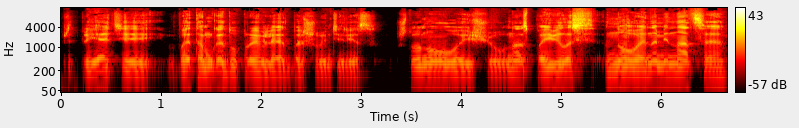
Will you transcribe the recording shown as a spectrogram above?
предприятия в этом году проявляют большой интерес. Что нового еще? У нас появилась новая номинация.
